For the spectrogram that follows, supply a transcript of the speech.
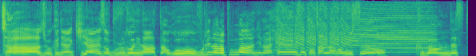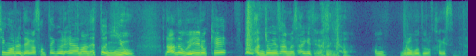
자, 아주 그냥 기아에서 물건이 나왔다고 우리나라뿐만 아니라 해외에서 더 잘 나가고 있어요. 그 가운데 스팅어를 내가 선택을 해야만 했던 이유. 나는 왜 이렇게 관종의 삶을 살게 되었는가? 한번 물어보도록 하겠습니다.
